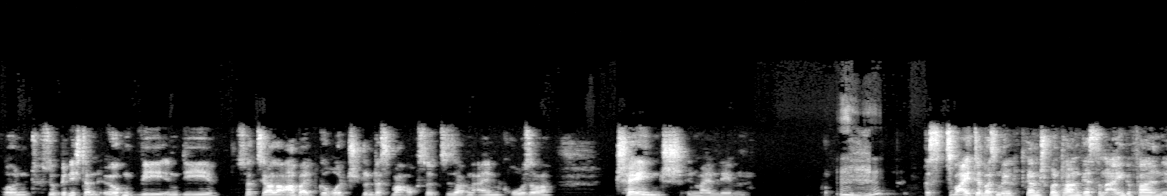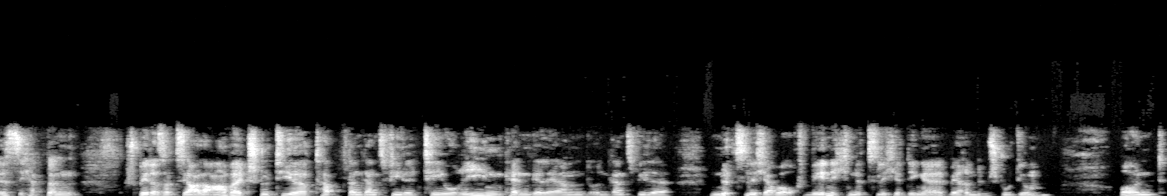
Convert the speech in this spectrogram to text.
und so bin ich dann irgendwie in die soziale Arbeit gerutscht und das war auch sozusagen ein großer Change in meinem Leben. Mhm. Das Zweite, was mir ganz spontan gestern eingefallen ist, ich habe dann später soziale Arbeit studiert, habe dann ganz viele Theorien kennengelernt und ganz viele nützliche, aber auch wenig nützliche Dinge während dem Studium. Und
